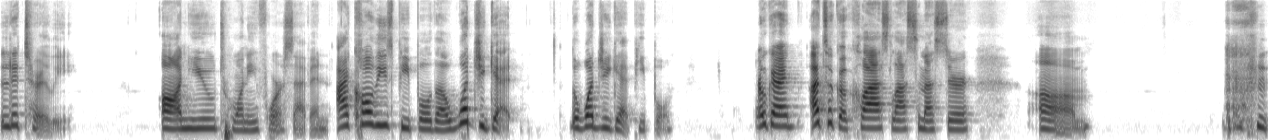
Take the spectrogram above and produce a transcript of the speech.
literally on you 24 7. I call these people the what'd you get? The what'd you get people. Okay, I took a class last semester. Um,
